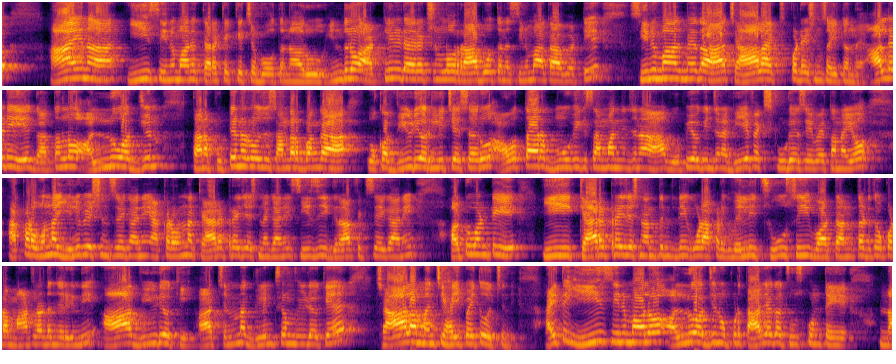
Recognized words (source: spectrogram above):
ఆయన ఈ సినిమాని తెరకెక్కించబోతున్నారు. ఇందులో అట్లీ డైరెక్షన్లో రాబోతున్న సినిమా కాబట్టి సినిమా మీద చాలా ఎక్స్పెక్టేషన్స్ అవుతున్నాయి ఆల్రెడీ గతంలో అల్లు అర్జున్ తన పుట్టినరోజు సందర్భంగా ఒక వీడియో రిలీజ్ చేశారు. అవతార్ మూవీకి సంబంధించిన ఉపయోగించిన విఎఫ్ఎక్స్ స్టూడియోస్ ఏవైతే ఉన్నాయో అక్కడ ఉన్న ఎలివేషన్సే కానీ అక్కడ ఉన్న క్యారెక్టరైజేషన్ కానీ సీజీ గ్రాఫిక్సే కానీ అటువంటి ఈ క్యారెక్టరైజేషన్ అంతటిని కూడా అక్కడికి వెళ్ళి చూసి వాటి అంతటితో కూడా మాట్లాడడం జరిగింది. ఆ వీడియోకి ఆ చిన్న గ్లింషం వీడియోకే చాలా మంచి హైప్ అయితే వచ్చింది. అయితే ఈ సినిమాలో అల్లు అర్జున్ ఇప్పుడు తాజాగా చూసుకుంటే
